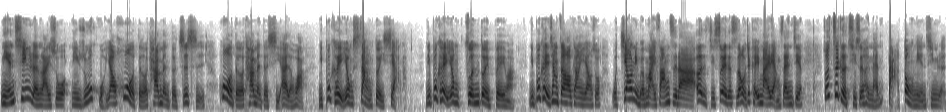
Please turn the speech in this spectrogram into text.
年轻人来说，你如果要获得他们的支持，获得他们的喜爱的话，你不可以用上对下嘛，你不可以用尊对卑嘛，你不可以像赵浩康一样说，我教你们买房子啦，二十几岁的时候我就可以买两三间，说这个其实很难打动年轻人，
